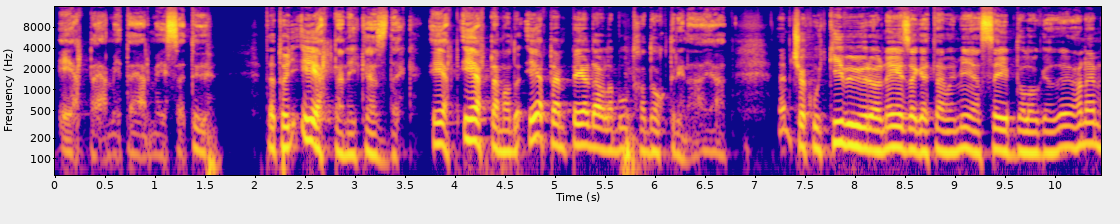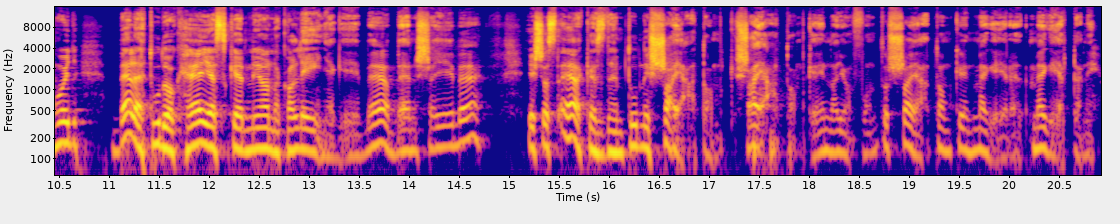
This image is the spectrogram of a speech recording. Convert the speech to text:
értelmi természetű. Tehát, hogy érteni kezdek. Ért, értem, értem például a buddha doktrináját. Nem csak úgy kívülről nézegetem, hogy milyen szép dolog ez, hanem hogy bele tudok helyezkedni annak a lényegébe, a bensejébe, és azt elkezdem tudni sajátom, sajátomként, nagyon fontos, sajátomként megére, megérteni.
